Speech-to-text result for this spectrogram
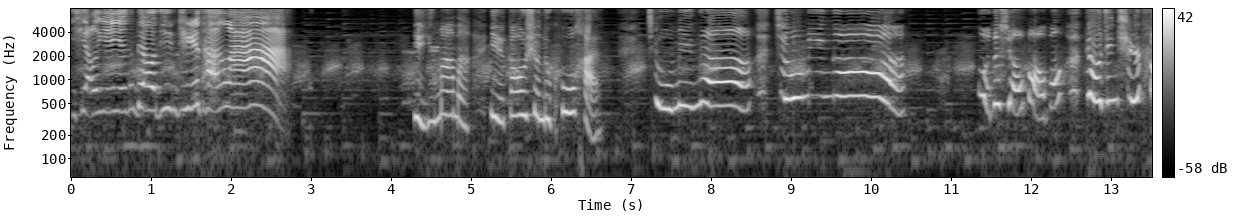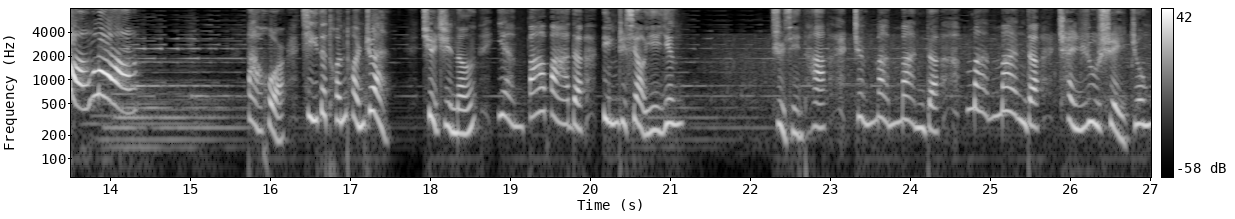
小夜莺掉进池塘啦！”夜莺妈妈也高声的哭喊：“救命啊！救命啊！我的小宝宝掉进池塘了！”大伙儿急得团团转，却只能眼巴巴的盯着小夜莺。只见它正慢慢的、慢慢的沉入水中。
